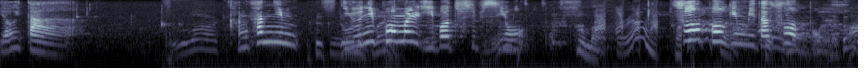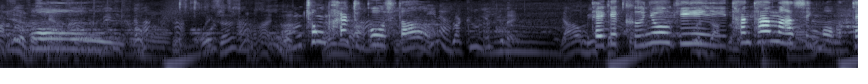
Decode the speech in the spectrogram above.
여기다 강사님 유니폼을 입어주십시오. 수업복입니다 수업복. 오. 엄청 팔 두꺼우시다 되게 근육이 탄탄하신 것 같아.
